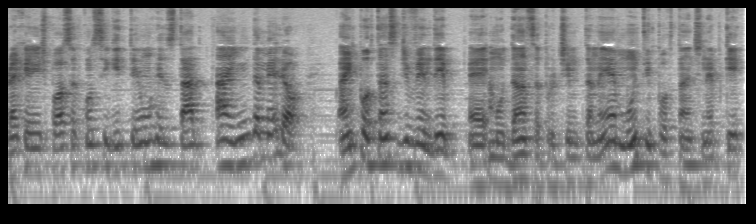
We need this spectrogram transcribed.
para que a gente possa conseguir ter um resultado ainda melhor a importância de vender é, a mudança para o time também é muito importante, né? Porque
